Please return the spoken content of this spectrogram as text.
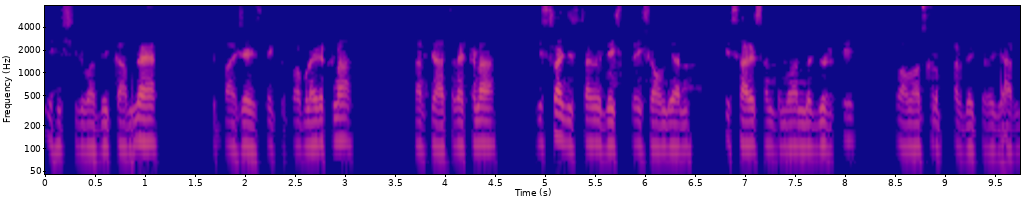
ਇਹ ਆਸ਼ੀਰਵਾਦ ਦੀ ਕਾਮਨਾ ਹੈ ਕਿ ਪਾਸ਼ਾ ਇਸ ਤੇ ਕਿਰਪਾ ਬਣਾਈ ਰੱਖਣਾ ਸੰਤ ਹੱਥ ਰੱਖਣਾ ਜਿਸ ਤਰ੍ਹਾਂ ਜਿਸ ਤਰ੍ਹਾਂ ਵੀ ਦੇਸ਼ ਪੇਸ਼ ਆਉਂਦੇ ਹਨ ਇਹ ਸਾਰੇ ਸੰਤ ਮਹਾਨ ਮਿਲ ਜੁਲ ਕੇ ਸੇਵਾਵਾਂ ਕਰ ਕਰਦੇ ਚਲੇ ਜਾਣ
